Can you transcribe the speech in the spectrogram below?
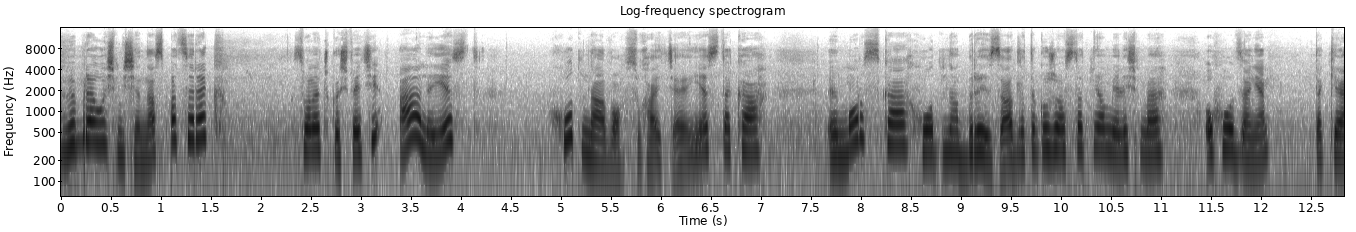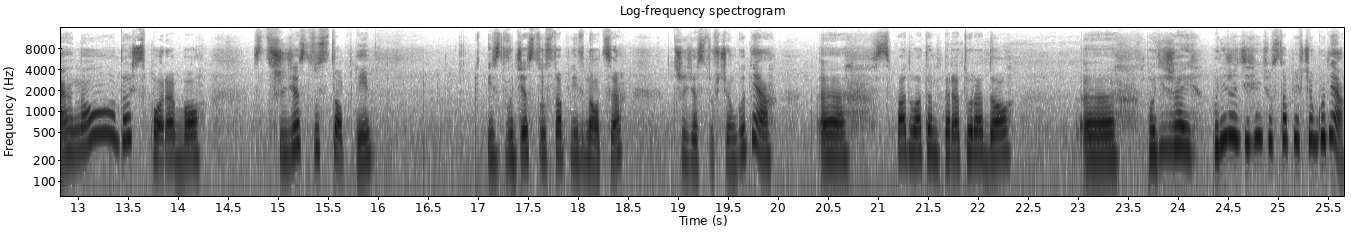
Wybrałyśmy się na spacerek. Słoneczko świeci, ale jest chłodnawo, słuchajcie. Jest taka y, morska, chłodna bryza, dlatego że ostatnio mieliśmy ochłodzenie. Takie, no, dość spore, bo z 30 stopni i z 20 stopni w nocy, 30 w ciągu dnia, spadła temperatura do e, poniżej, poniżej 10 stopni w ciągu dnia.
